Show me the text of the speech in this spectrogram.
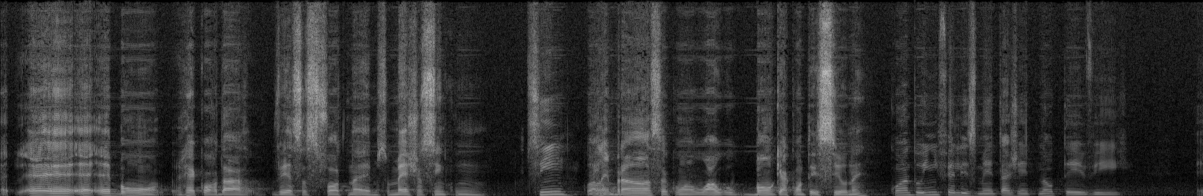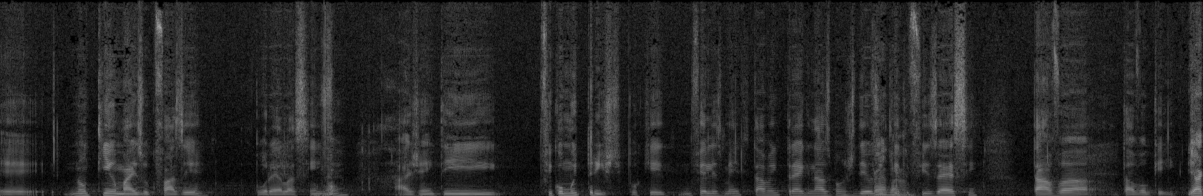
É, é, é, é, bom recordar, ver essas fotos, né, Emerson? Mexe assim com. Sim. Com a lembrança, com algo bom que aconteceu, né? Quando, infelizmente, a gente não teve. É, não tinha mais o que fazer por ela assim, né? A gente ficou muito triste, porque infelizmente estava entregue nas mãos de Deus Verdade. e o que ele fizesse estava tava ok. E a,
